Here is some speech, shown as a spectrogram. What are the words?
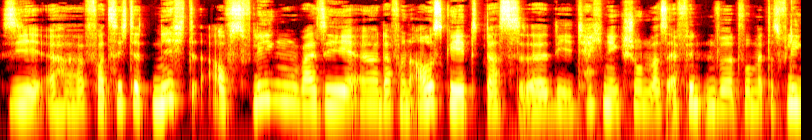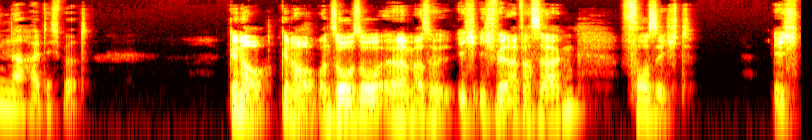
sie äh, verzichtet nicht aufs Fliegen, weil sie äh, davon ausgeht, dass äh, die Technik schon was erfinden wird, womit das Fliegen nachhaltig wird. Genau, genau. Und so, so, ähm, also ich, ich will einfach sagen, Vorsicht. Ich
